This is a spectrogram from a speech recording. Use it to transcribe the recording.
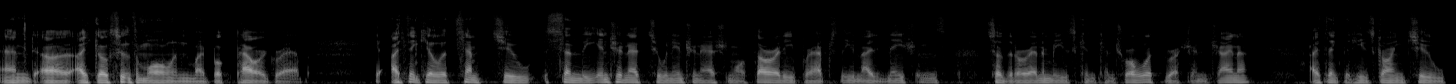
And uh, I go through them all in my book, Power Grab. I think he'll attempt to send the internet to an international authority, perhaps the United Nations, so that our enemies can control it, Russia and China. I think that he's going to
